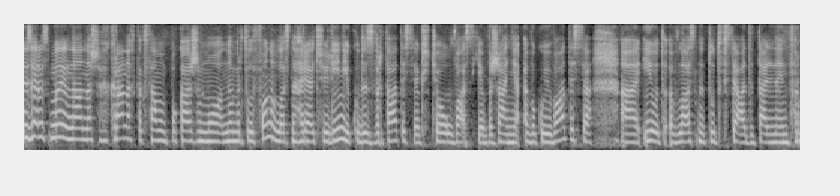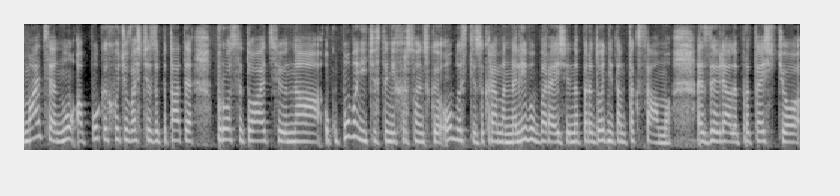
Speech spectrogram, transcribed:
Ну, зараз ми на наших екранах так само покажемо номер телефону власне гарячої лінії, куди звертатися, якщо у вас є бажання евакуюватися. А, і от власне тут вся детальна інформація. Ну а поки хочу вас ще запитати про ситуацію на окупованій частині Херсонської області, зокрема на лівобережжі. Напередодні там так само заявляли про те, що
